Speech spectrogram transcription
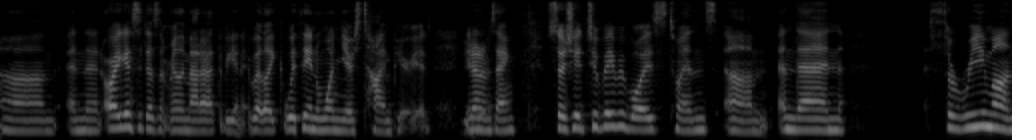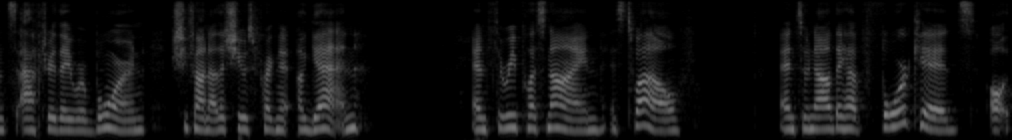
Um, and then, or I guess it doesn't really matter at the beginning, but like within one year's time period. You know what I'm saying? So she had two baby boys, twins. Um, and then three months after they were born, she found out that she was pregnant again. And three plus nine is 12. And so now they have four kids, all,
